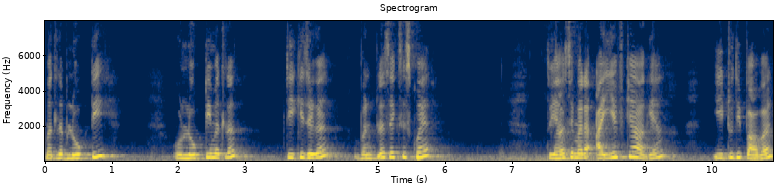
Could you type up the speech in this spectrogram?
मतलब लोग टी और लोग टी मतलब टी की जगह वन प्लस एक्स स्क्वायर। तो यहाँ से हमारा आई एफ़ क्या आ गया? ई टू दावर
